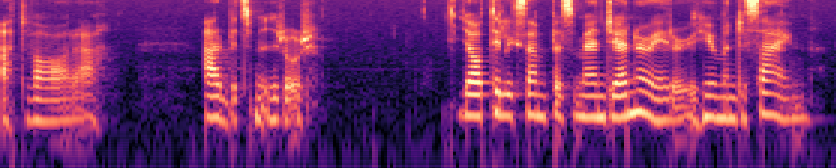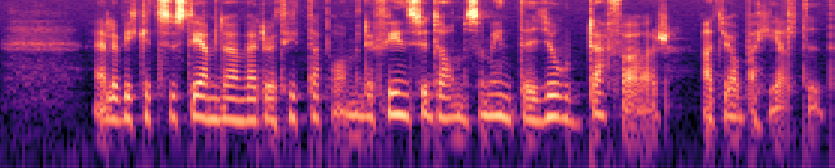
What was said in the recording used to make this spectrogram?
att vara arbetsmyror. Jag till exempel som är en generator i human design eller vilket system du än väljer att titta på. Men det finns ju de som inte är gjorda för att jobba heltid.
